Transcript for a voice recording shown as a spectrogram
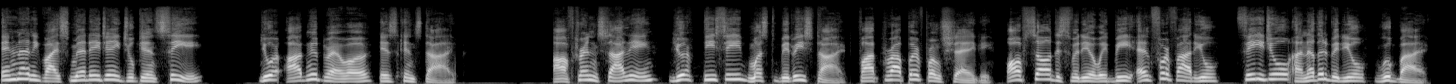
In the device manager, you can see your audio driver is installed. After installing, your PC must be restarted for proper functionality. Also, this video will be helpful for you. See you another video. Goodbye.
